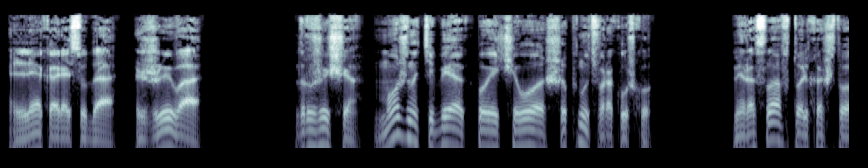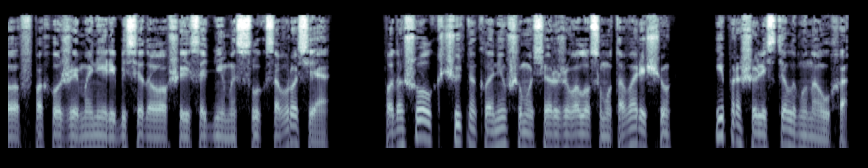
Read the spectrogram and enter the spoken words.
Лекаря сюда! Живо! Дружище, можно тебе кое-чего шепнуть в ракушку? Мирослав, только что в похожей манере беседовавший с одним из слуг Савросия, подошел к чуть наклонившемуся рыжеволосому товарищу и прошелестел ему на ухо.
